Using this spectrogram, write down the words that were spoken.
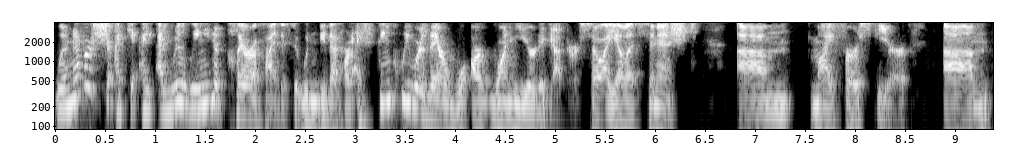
we're never sure. I, I, really we need to clarify this. It wouldn't be that hard. I think we were there our one year together. So Ayala finished um, my first year. Um,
